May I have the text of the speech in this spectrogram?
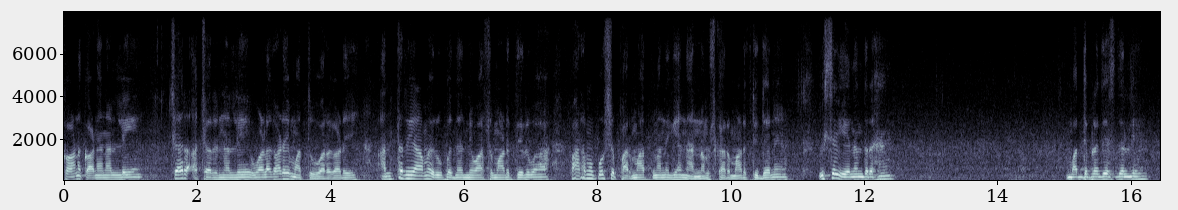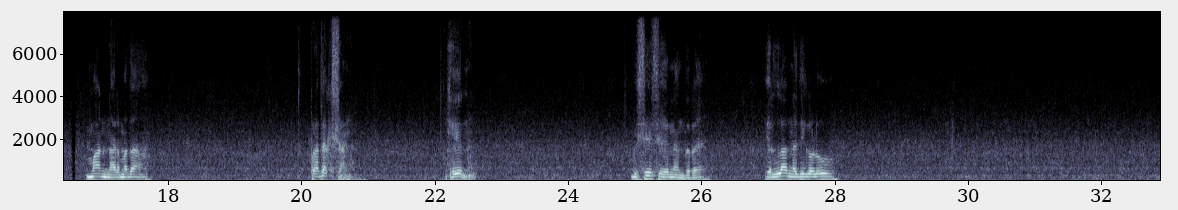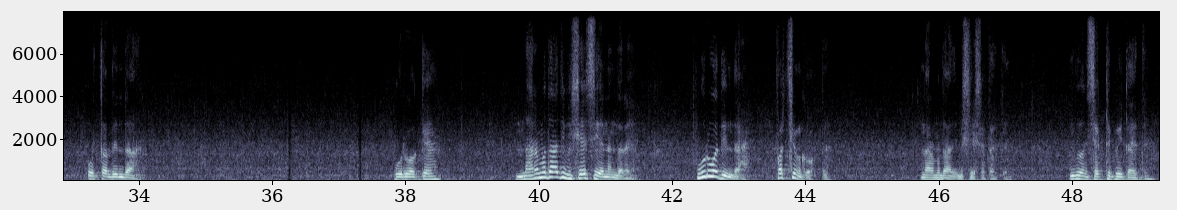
ಕಾಣ ಕಾಣನಲ್ಲಿ ಚರ ಅಚರಿನಲ್ಲಿ, ಒಳಗಡೆ ಮತ್ತು ಹೊರಗಡೆ ಅಂತರ್ಯಾಮ ರೂಪದಲ್ಲಿ ನಿವಾಸ ಮಾಡುತ್ತಿರುವ ಪರಮಪುರುಷ ಪರಮಾತ್ಮನಿಗೆ ನಾನು ನಮಸ್ಕಾರ ಮಾಡುತ್ತಿದ್ದೇನೆ. ವಿಷಯ ಏನೆಂದರೆ, ಮಧ್ಯಪ್ರದೇಶದಲ್ಲಿ ಮಾ ನರ್ಮದಾ ಪ್ರದಕ್ಷಿಣ. ಏನು? ವಿಶೇಷ ಏನೆಂದರೆ, ಎಲ್ಲ ನದಿಗಳು ಉತ್ತರದಿಂದ ಪೂರ್ವಕ್ಕೆ ನರ್ಮದಾದಿ ವಿಶೇಷ ಏನೆಂದರೆ ಪೂರ್ವದಿಂದ ಪಶ್ಚಿಮಕ್ಕೆ ಹೋಗ್ತದೆ. ನರ್ಮದಾದಿ ವಿಶೇಷತೆ ಐತೆ. ಇದು ಒಂದು ಶಕ್ತಿಪೀಠ ಐತೆ.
